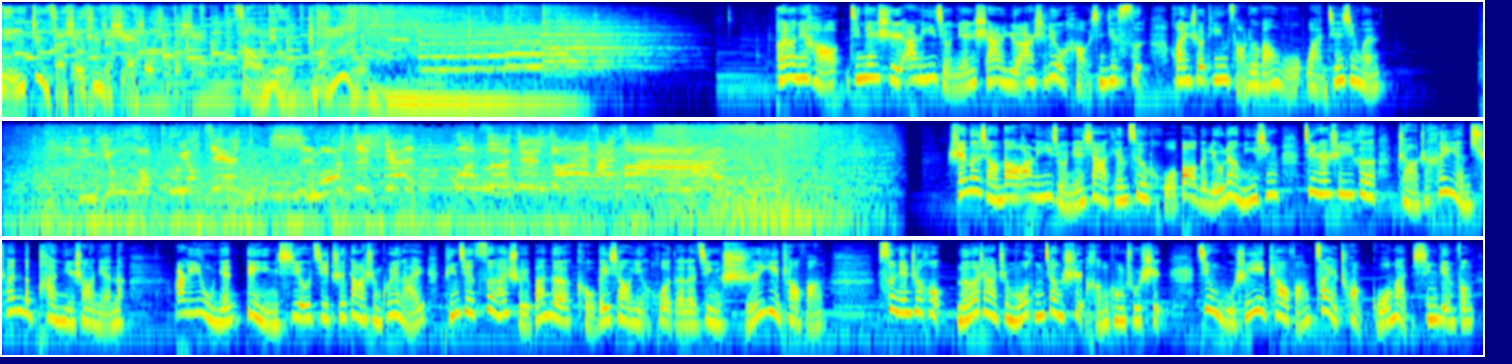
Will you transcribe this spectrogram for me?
您正在收听的是《收听的是早六晚五》。朋友你好，今天是二零一九年十二月二十六号星期四，欢迎收听早六晚五晚间新闻。命由我不由天，是魔是仙，我自己谁能想到，二零一九年夏天最火爆的流量明星，竟然是一个长着黑眼圈的叛逆少年呢？二零一五年，电影《西游记之大圣归来》凭借自来水般的口碑效应，获得了近十亿票房。四年之后，《哪吒之魔童降世》横空出世，近五十亿票房，再创国漫新巅峰。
